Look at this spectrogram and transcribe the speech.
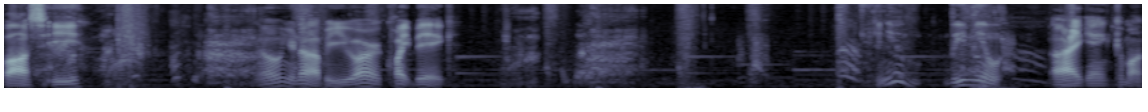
boss E. No, you're not, but you are quite big. Can you leave me al- Alright, gang, come on.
